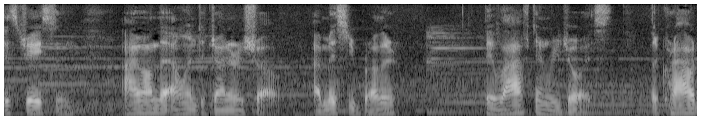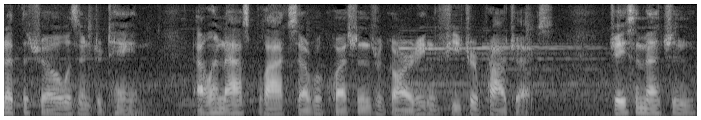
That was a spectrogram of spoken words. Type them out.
It's Jason. I'm on the Ellen DeGeneres show. I miss you, brother. They laughed and rejoiced. The crowd at the show was entertained. Ellen asked Black several questions regarding future projects. Jason mentioned,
